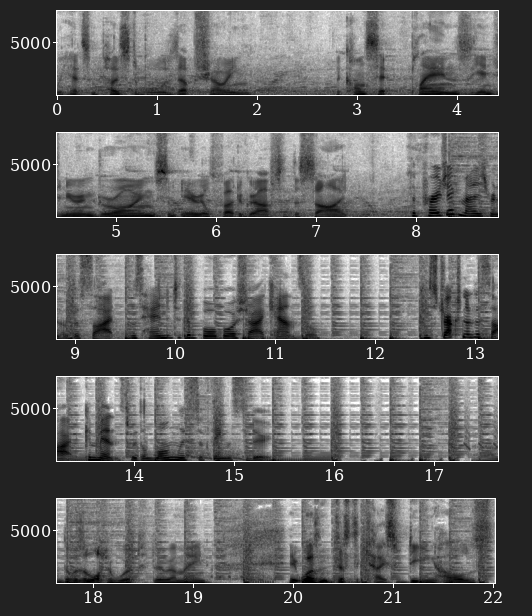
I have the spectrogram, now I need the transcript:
we had some poster boards up showing the concept plans, the engineering drawings, some aerial photographs of the site. The project management of the site was handed to the Baw Shire Council. Construction of the site commenced with a long list of things to do. Um, there was a lot of work to do. I mean, it wasn't just a case of digging holes.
